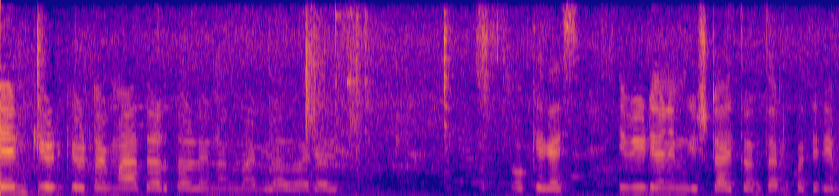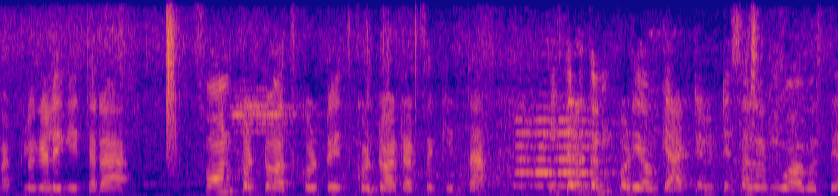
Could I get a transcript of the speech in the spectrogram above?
ಏನು ಕ್ಯೂಟ್ ಕ್ಯೂಟಾಗಿ ಮಾತಾಡ್ತಾಳೆ ನನ್ನ ಮಗಳು ಅಲ್ವಾ ಗೈಸ್ ಓಕೆ ಗೈಸ್ ಈ ವಿಡಿಯೋ ನಿಮ್ಗೆ ಇಷ್ಟ ಆಯಿತು ಅಂತ ಅನ್ಕೋತೀನಿ. ಮಕ್ಳುಗಳಿಗೆ ಈ ಥರ ಫೋನ್ ಕೊಟ್ಟು ಅದು ಕೊಟ್ಟು ಇದು ಕೊಟ್ಟು ಆಟ ಆಡ್ಸೋಕ್ಕಿಂತ ಈ ಥರ ತಂದ್ಕೊಡಿ. ಅವ್ರಿಗೆ ಆ್ಯಕ್ಟಿವಿಟೀಸ್ ಆದಂಗೂ ಆಗುತ್ತೆ.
